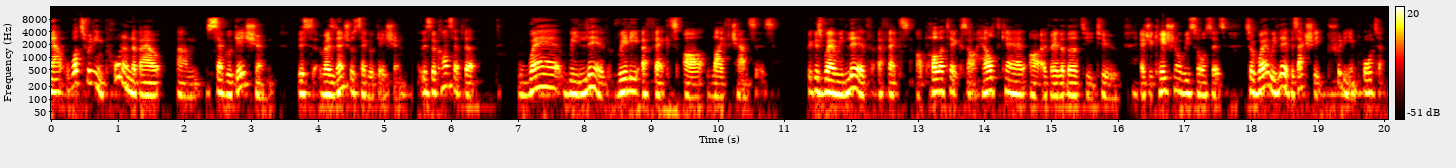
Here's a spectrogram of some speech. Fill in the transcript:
Now, what's really important about um, segregation, this residential segregation, is the concept that where we live really affects our life chances. Because where we live affects our politics, our healthcare, our availability to educational resources. So where we live is actually pretty important.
